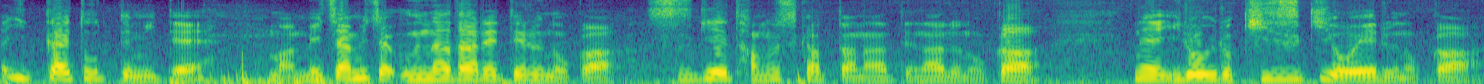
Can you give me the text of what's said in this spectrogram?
一回撮ってみて、まあ、めちゃめちゃうなだれてるのかすげえ楽しかったなってなるのか、ね、いろいろ気づきを得るのか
